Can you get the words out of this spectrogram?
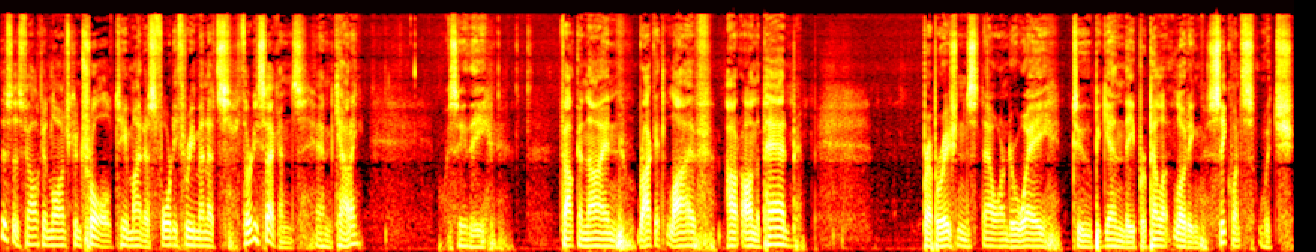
This is Falcon Launch Control, T minus 43 minutes, 30 seconds, and counting. We see the Falcon 9 rocket live out on the pad. Preparations now underway to begin the propellant loading sequence, which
